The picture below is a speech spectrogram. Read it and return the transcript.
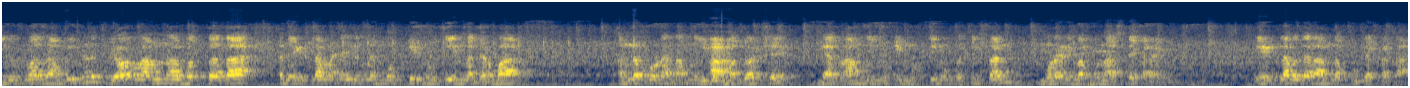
ન્યૂઝમાં સાંભળ્યું છે ને પ્યોર રામના ભક્ત હતા અને એટલા માટે એમને મોટી મૂર્તિ એમના ઘરમાં અન્નપૂર્ણા નામનું ઈરામાં ઘર છે. ત્યાં રામની મોટી મૂર્તિનું પ્રતિષ્ઠાન મોરારી બાપુના હસ્તે કરાયું. એ એટલા બધા રામના પૂજક હતા.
